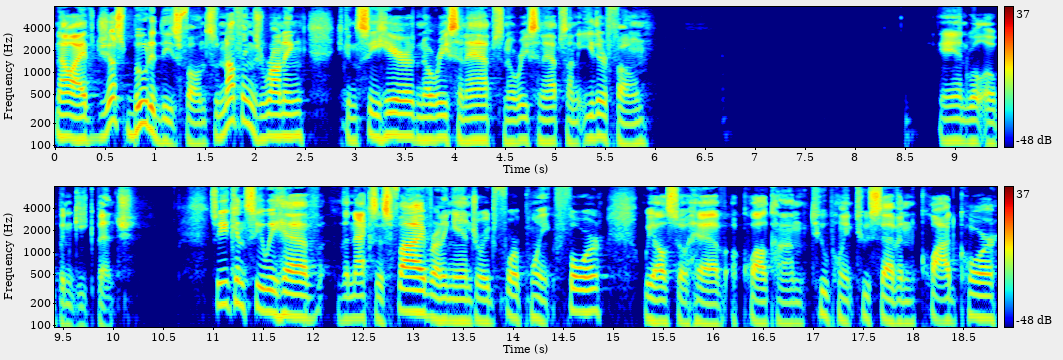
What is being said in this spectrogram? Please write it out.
Now I've just booted these phones, so nothing's running. You can see here, no recent apps, no recent apps on either phone. And we'll open Geekbench. So you can see we have the Nexus 5 running Android 4.4. We also have a Qualcomm 2.27 quad core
